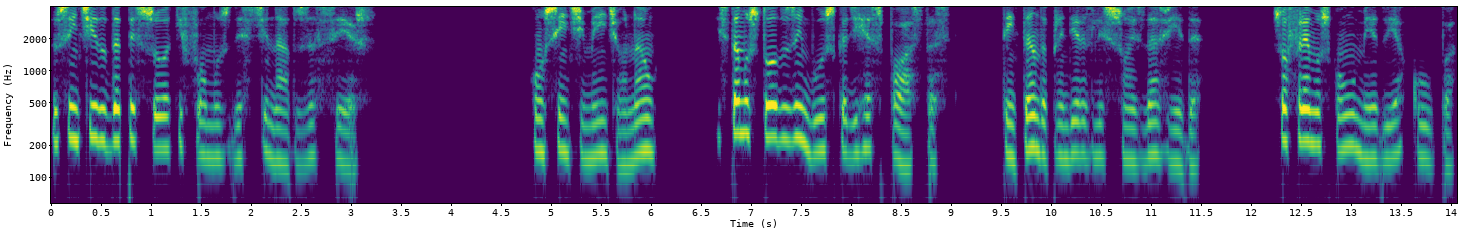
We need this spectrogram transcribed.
no sentido da pessoa que fomos destinados a ser. Conscientemente ou não, Estamos todos em busca de respostas, tentando aprender as lições da vida. Sofremos com o medo e a culpa.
